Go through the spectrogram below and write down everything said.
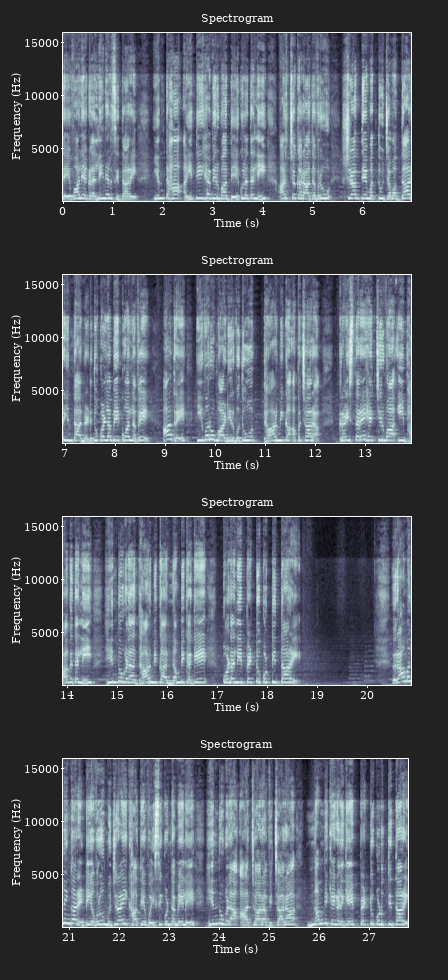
ದೇವಾಲಯಗಳಲ್ಲಿ ನೆಲೆಸಿದ್ದಾರೆ. ಇಂತಹ ಐತಿಹ್ಯವಿರುವ ದೇಗುಲದಲ್ಲಿ ಅರ್ಚಕರಾದವರು ಶ್ರದ್ಧೆ ಮತ್ತು ಜವಾಬ್ದಾರಿಯಿಂದ ನಡೆದುಕೊಳ್ಳಬೇಕು ಅಲ್ಲವೇ? ಆದರೆ ಇವರು ಮಾಡಿರುವುದು ಧಾರ್ಮಿಕ ಅಪಚಾರ. ಕ್ರೈಸ್ತರೇ ಹೆಚ್ಚಿರುವ ಈ ಭಾಗದಲ್ಲಿ ಹಿಂದೂಗಳ ಧಾರ್ಮಿಕ ನಂಬಿಕೆಗೆ ಕೊಡಲಿ ಪೆಟ್ಟು ಕೊಟ್ಟಿದ್ದಾರೆ. ರಾಮಲಿಂಗಾರೆಡ್ಡಿಯವರು ಮುಜರಾಯಿ ಖಾತೆ ವಹಿಸಿಕೊಂಡ ಮೇಲೆ ಹಿಂದೂಗಳ ಆಚಾರ ವಿಚಾರ, ನಂಬಿಕೆಗಳಿಗೆ ಪೆಟ್ಟು ಕೊಡುತ್ತಿದ್ದಾರೆ.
